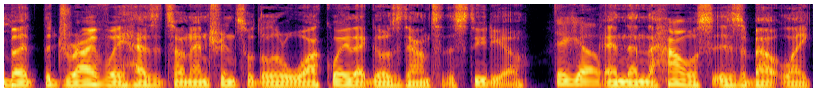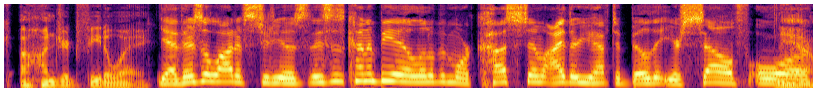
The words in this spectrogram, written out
but the driveway has its own entrance with a little walkway that goes down to the studio. There you go. And then the house is about like a hundred feet away. Yeah, there's a lot of studios. This is kind of be a little bit more custom. Either you have to build it yourself or Yeah.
